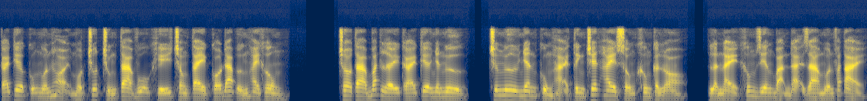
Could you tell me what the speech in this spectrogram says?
cái kia cũng muốn hỏi một chút chúng ta vũ khí trong tay có đáp ứng hay không. Cho ta bắt lấy cái kia nhân ngư, chương ngư nhân cùng hải tinh chết hay sống không cần lo, lần này không riêng bản đại gia muốn phát tài,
